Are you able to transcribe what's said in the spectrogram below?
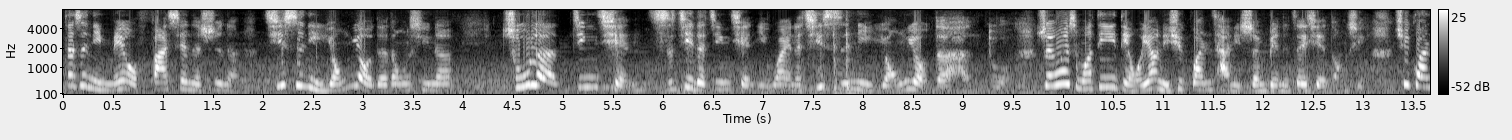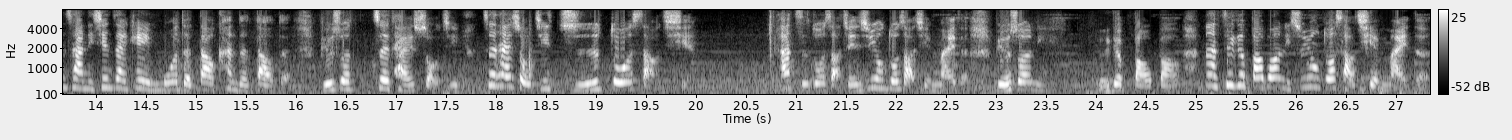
但是你没有发现的是呢，其实你拥有的东西呢，除了金钱，实际的金钱以外呢，其实你拥有的很多。所以为什么第一点我要你去观察你身边的这些东西，去观察你现在可以摸得到、看得到的，比如说这台手机，这台手机值多少钱？它值多少钱？是用多少钱买的？比如说你有一个包包，那这个包包你是用多少钱买的？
